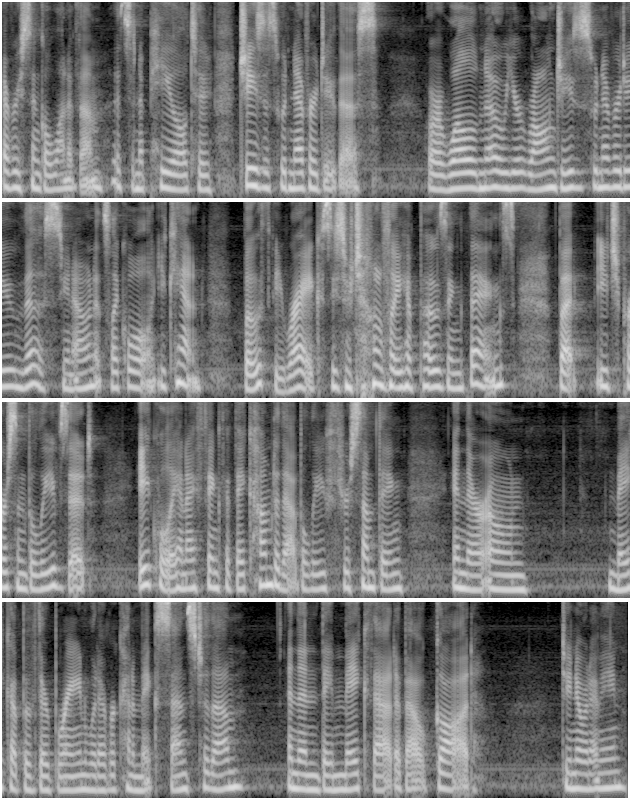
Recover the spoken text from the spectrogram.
every single one of them. It's an appeal to Jesus would never do this. Or, well, no, you're wrong. Jesus would never do this, you know? And it's like, well, you can't both be right because these are totally opposing things, but each person believes it equally. And I think that they come to that belief through something in their own makeup of their brain, whatever kind of makes sense to them. And then they make that about God. Do you know what I mean?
